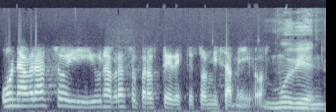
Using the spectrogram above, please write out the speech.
un abrazo y un abrazo para ustedes, que son mis amigos. Muy bien.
